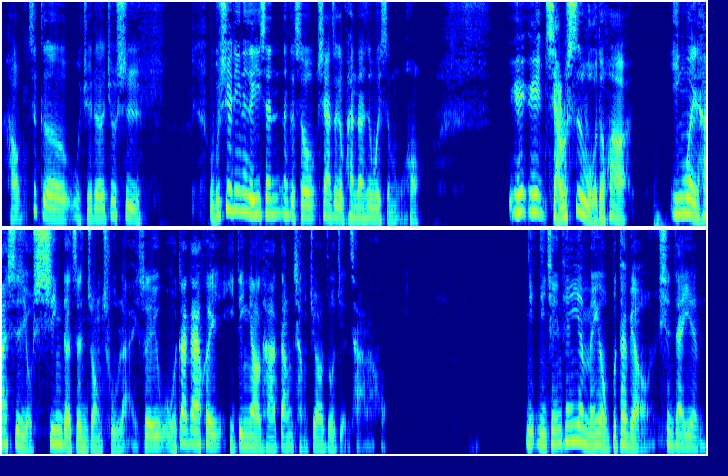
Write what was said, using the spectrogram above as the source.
好，这个我觉得就是我不确定那个医生那个时候下这个判断是为什么哈，因为因为假如是我的话，因为他是有新的症状出来，所以我大概会一定要他当场就要做检查了哈。你你前一天验没有，不代表现在验，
